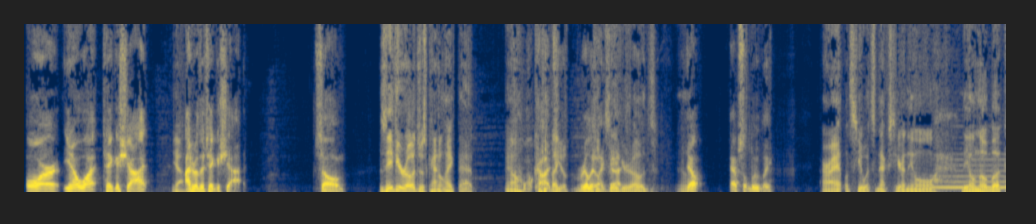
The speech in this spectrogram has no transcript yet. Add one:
or you know what, take a shot. Yeah. I'd rather take a shot. So, Xavier Rhodes was kind of like that. You know, oh God, like really like that. Xavier Rhodes. Yeah. Yep, absolutely. All right, let's see what's next here in the old the old notebook.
